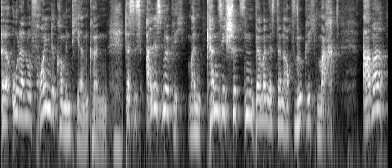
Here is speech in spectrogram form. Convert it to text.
äh, oder nur Freunde kommentieren können. Das ist alles möglich. Man kann sich schützen, wenn man es dann auch wirklich macht. Aber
